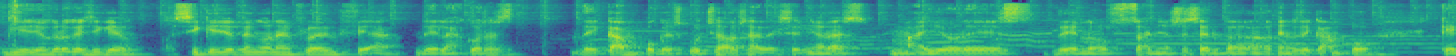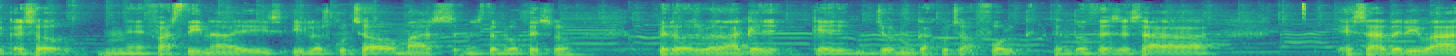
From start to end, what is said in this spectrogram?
Yo creo que sí que sí que yo tengo una influencia de las cosas de campo que he escuchado, o sea, de señoras mayores de los años 60 de grabaciones de campo, que eso me fascina y, lo he escuchado más en este proceso, pero es verdad que, que, yo nunca he escuchado folk, entonces esa, esa deriva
